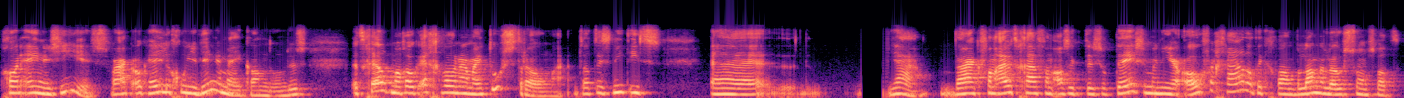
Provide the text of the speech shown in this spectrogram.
gewoon energie is, waar ik ook hele goede dingen mee kan doen. Dus het geld mag ook echt gewoon naar mij toestromen. Dat is niet iets uh, ja, waar ik van uitga van als ik dus op deze manier overga, dat ik gewoon belangeloos soms wat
